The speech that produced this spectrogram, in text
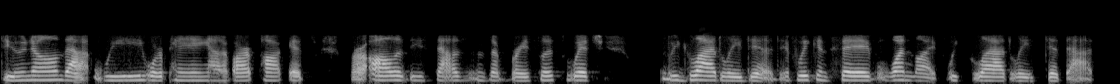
do know that we were paying out of our pockets for all of these thousands of bracelets, which we gladly did. If we can save one life, we gladly did that.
